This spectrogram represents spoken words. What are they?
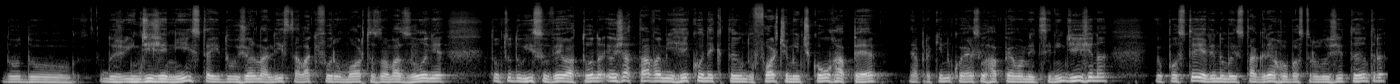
Do, do, do indigenista e do jornalista lá que foram mortos na Amazônia. Então tudo isso veio à tona. Eu já estava me reconectando fortemente com o rapé, Né? Para quem não conhece, o rapé é uma medicina indígena. Eu postei ali no meu Instagram, astrologitantra.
